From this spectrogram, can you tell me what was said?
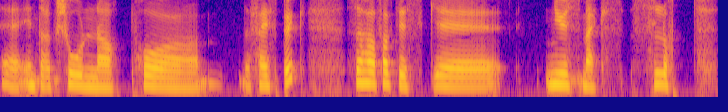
eh, interaksjoner på Facebook, så har faktisk eh, Newsmax slått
